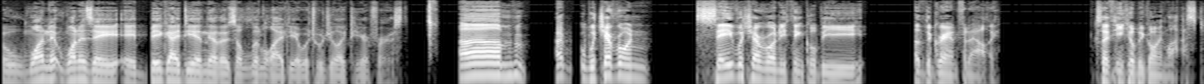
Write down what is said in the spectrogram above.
one one is a a big idea, and the other is a little idea. Which would you like to hear first? Um, I, whichever one, save whichever one you think will be uh, the grand finale, because I think he'll be going last.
